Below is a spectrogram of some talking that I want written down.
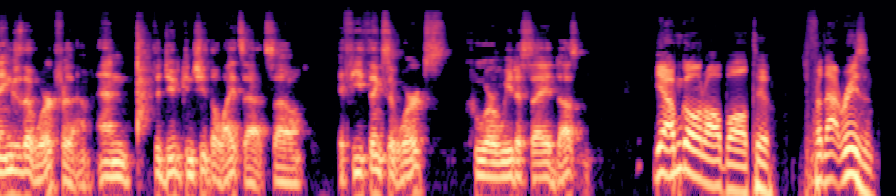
things that work for them. And the dude can shoot the lights out. So if he thinks it works, who are we to say it doesn't? Yeah, I'm going all ball too. For that reason.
